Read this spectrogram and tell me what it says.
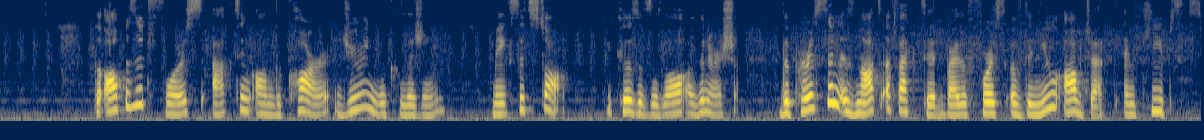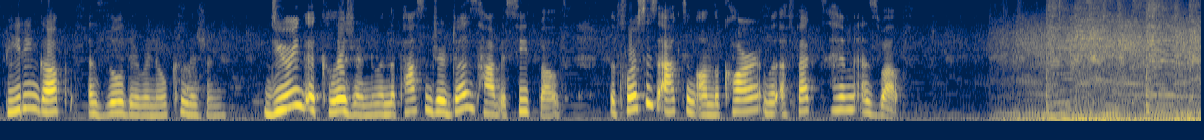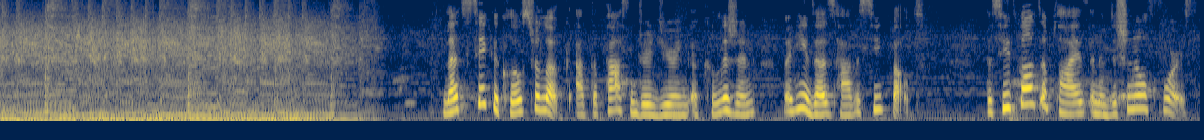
The opposite force acting on the car during the collision makes it stop because of the law of inertia. The person is not affected by the force of the new object and keeps speeding up as though there were no collision. During a collision, when the passenger does have a seatbelt, the forces acting on the car will affect him as well. Let's take a closer look at the passenger during a collision when he does have a seatbelt. The seatbelt applies an additional force.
